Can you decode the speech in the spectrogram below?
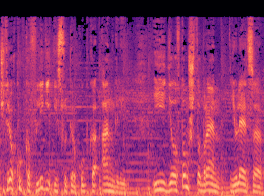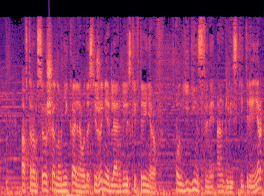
четырех кубков лиги и суперкубка Англии. И дело в том, что Брайан является автором совершенно уникального достижения для английских тренеров. Он единственный английский тренер,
